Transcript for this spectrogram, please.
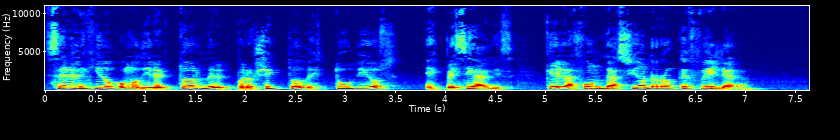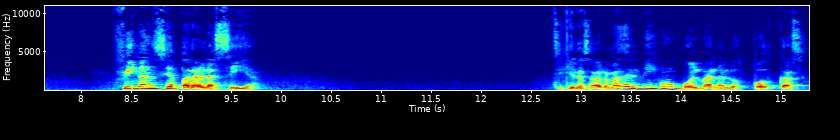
ser elegido como director del proyecto de estudios especiales que la Fundación Rockefeller financia para la CIA. Si quieren saber más del mismo, vuelvan a los podcasts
